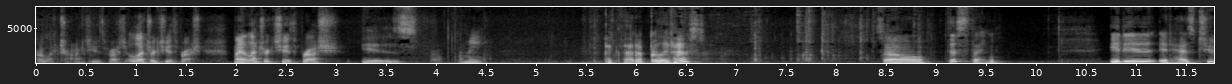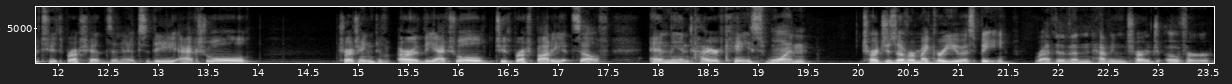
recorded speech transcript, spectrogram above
or electronic toothbrush, electric toothbrush. My electric toothbrush is, let me pick that up really fast. So this thing, it is it has two toothbrush heads in it. The actual charging or the actual toothbrush body itself and the entire case one charges over micro USB rather than having charge over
